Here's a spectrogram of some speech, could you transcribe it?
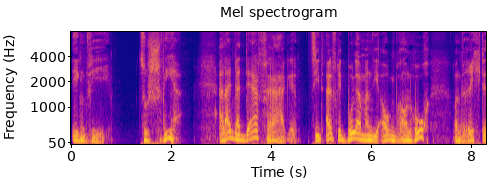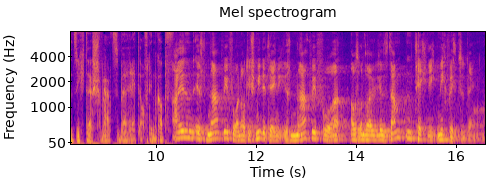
Irgendwie zu schwer. Allein bei der Frage zieht Alfred Bullermann die Augenbrauen hoch und richtet sich das schwarze Barett auf dem Kopf. Eisen ist nach wie vor, und auch die Schmiedetechnik ist nach wie vor aus unserer gesamten Technik nicht wegzudenken.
